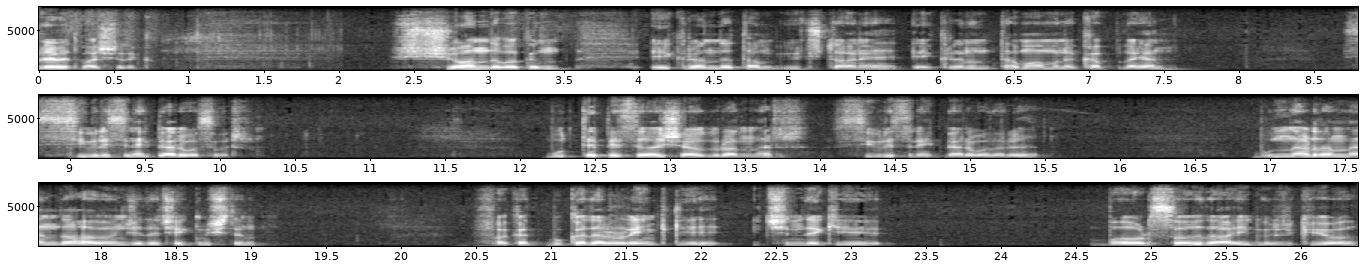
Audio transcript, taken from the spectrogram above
Evet başladık. Şu anda bakın ekranda tam 3 tane ekranın tamamını kaplayan sivrisinek larvası var. Bu tepesi aşağı duranlar sivrisinek larvaları. Bunlardan ben daha önce de çekmiştim. Fakat bu kadar renkli, içindeki bağırsağı dahi gözüküyor.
